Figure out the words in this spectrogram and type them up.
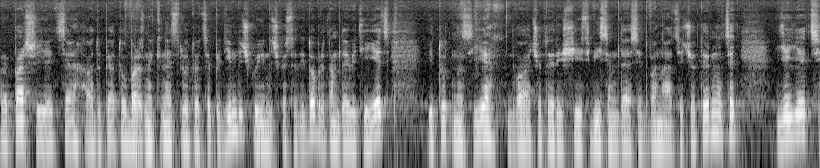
е, перше яйце, а до 5 березня кінець лютого це під індичкою. Індичка сидить добре, там 9 яєць. І тут у нас є 2, 4, 6, 8, 10, 12, 14 яєць.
